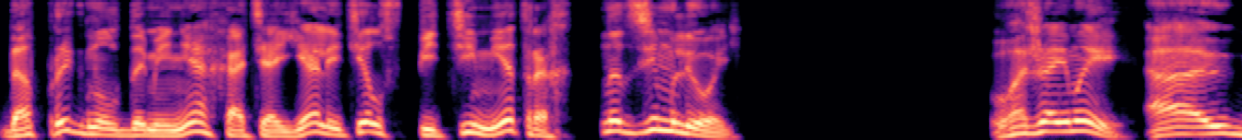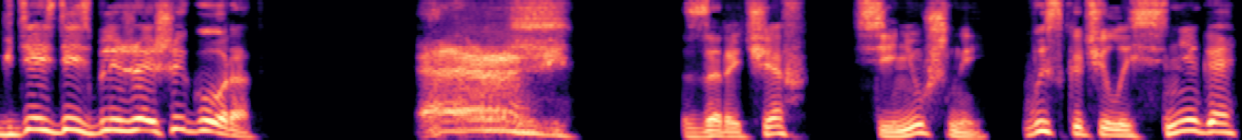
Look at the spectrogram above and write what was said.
допрыгнул до меня, хотя я летел в пяти метрах над землей. «Уважаемый, а где здесь ближайший город?» Зарычав, Синюшный выскочил из снега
